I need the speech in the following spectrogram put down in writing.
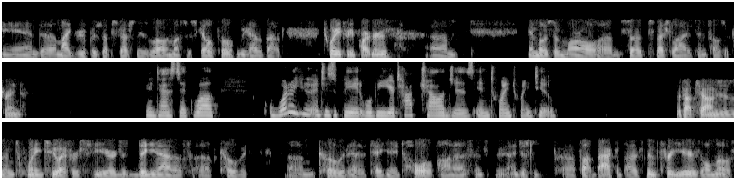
and uh, my group is subspecialty as well in musculoskeletal. We have about 23 partners, um, and most of them are all um, subspecialized and fellowship trained. Fantastic. Well, what do you anticipate will be your top challenges in 2022? The top challenges in 22 I foresee are just digging out of, of COVID. Um, COVID has taken a toll upon us. And I just uh, thought back about it. It's been three years almost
